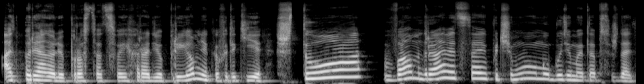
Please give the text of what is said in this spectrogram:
отпрянули просто от своих радиоприемников и такие, что вам нравится и почему мы будем это обсуждать?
